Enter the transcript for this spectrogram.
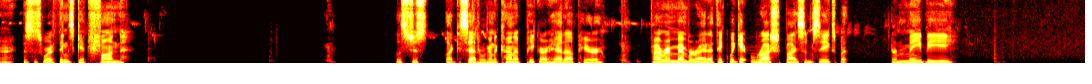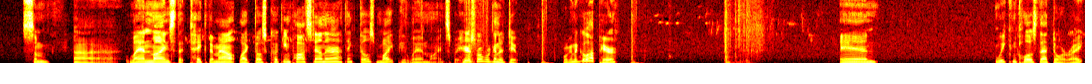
All right, this is where things get fun. Let's just, like I said, we're going to kind of peek our head up here. If I remember right, I think we get rushed by some Zeeks, but there may be some uh, landmines that take them out, like those cooking pots down there. I think those might be landmines. But here's what we're going to do. We're going to go up here. And we can close that door, right?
